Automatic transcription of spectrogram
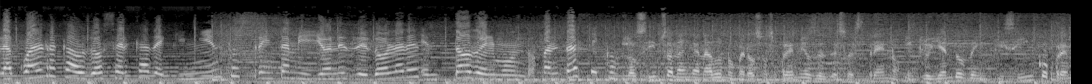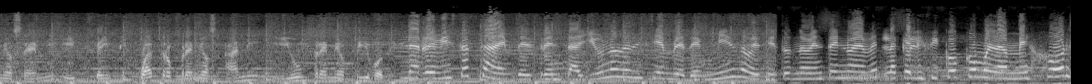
la cual recaudó cerca de 530 millones de dólares en todo el mundo. Fantástico. Los Simpson han ganado numerosos premios desde su estreno, incluyendo 25 premios Emmy y 24 premios Annie y un premio Peabody. La revista Time del 31 de diciembre de 1999 la calificó como la mejor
